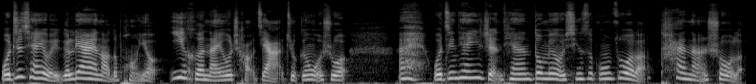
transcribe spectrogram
我之前有一个恋爱脑的朋友，一和男友吵架就跟我说：“哎，我今天一整天都没有心思工作了，太难受了。”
